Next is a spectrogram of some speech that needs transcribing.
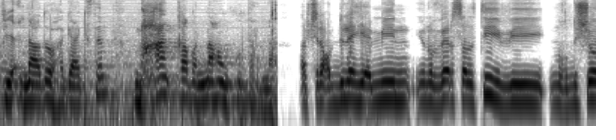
fiicnaadoo hagaagsan maxaan qabanaa on ku darnaa abshir cabdulaahi amiin universal t v muqdisho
